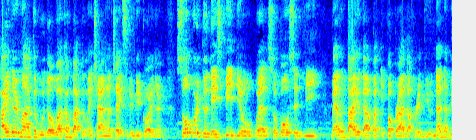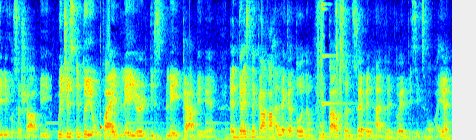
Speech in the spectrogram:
Hi there mga kabudo! Welcome back to my channel, Jack's Review Corner. So for today's video, well, supposedly, meron tayo dapat ipa-product review na nabili ko sa Shopee, which is ito yung 5-layer display cabinet. And guys, nagkakahalaga to ng 2,726. Oh, ayan.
